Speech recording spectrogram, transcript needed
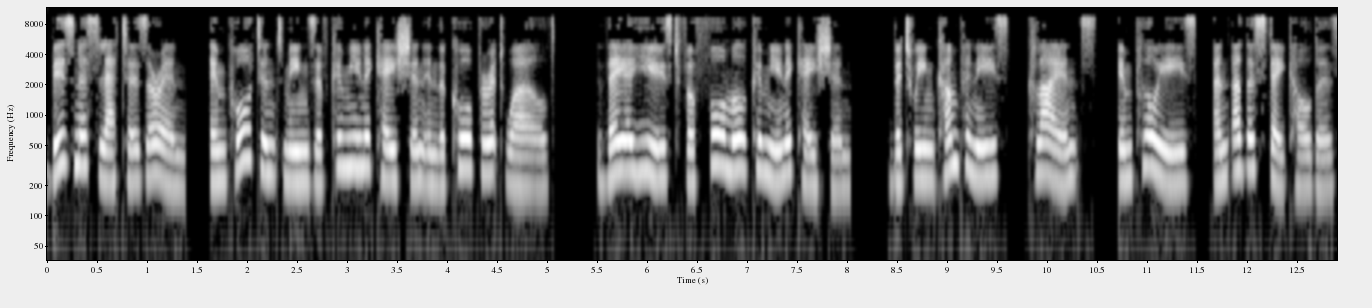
Business letters are an important means of communication in the corporate world. They are used for formal communication between companies, clients, employees, and other stakeholders.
